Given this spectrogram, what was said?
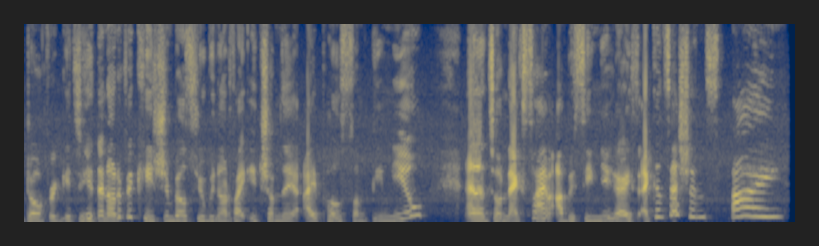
Don't forget to hit the notification bell so you'll be notified each time that I post something new. And until next time, I'll be seeing you guys at concessions. Bye!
